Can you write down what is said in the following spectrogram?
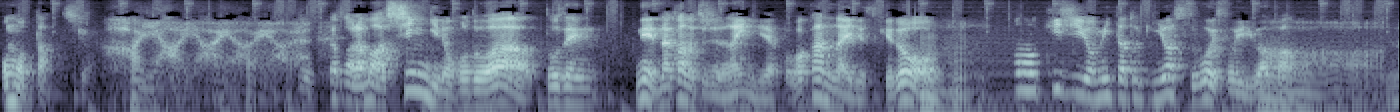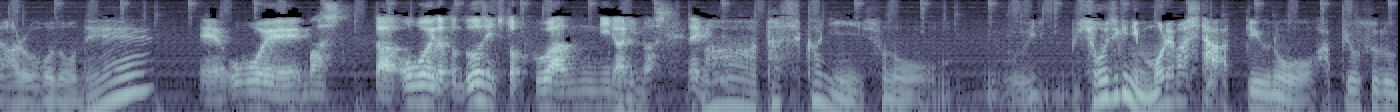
思ったんですよ。はいはいはいはいはい。だからまあ、真偽のほどは当然ね、中の人じゃないんでやっぱわかんないですけど、うんうんこの記事を見た時にはすごいそういう違和感を、ああ、なるほどね。えー覚えました。覚えたと同時にちょっと不安になりましたね、見てああ、確かに、その、う正直に漏れましたっていうのを発表する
